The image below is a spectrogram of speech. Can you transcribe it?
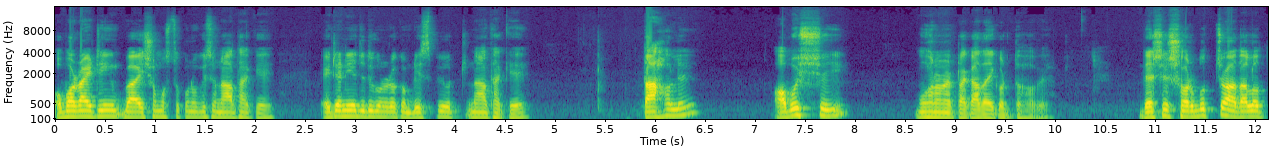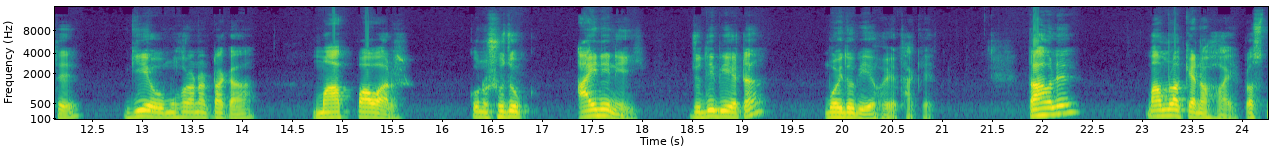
ওভার রাইটিং বা এই সমস্ত কোনো কিছু না থাকে, এটা নিয়ে যদি কোনো রকম ডিসপিউট না থাকে, তাহলে অবশ্যই মোহরানার টাকা আদায় করতে হবে। দেশের সর্বোচ্চ আদালতে গিয়েও মোহরানার টাকা মাপ পাওয়ার কোনো সুযোগ আইনে নেই, যদি বিয়েটা বৈধ বিয়ে হয়ে থাকে। তাহলে মামলা কেন হয়? প্রশ্ন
